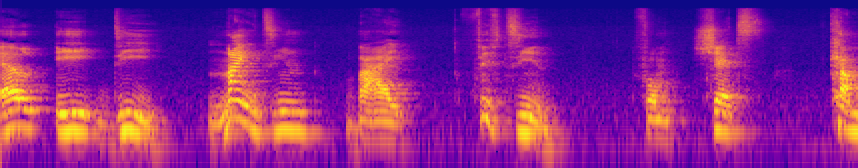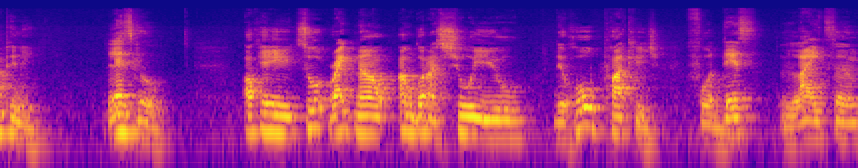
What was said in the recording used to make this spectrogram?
LED 19 by 15 from SHEHDS company. Let's go. Okay, so right now I'm gonna show you the whole package for this lighting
